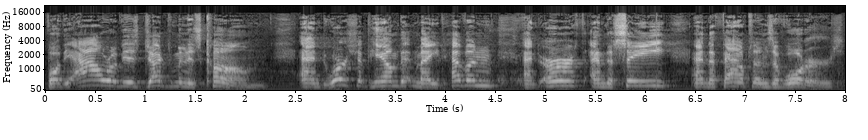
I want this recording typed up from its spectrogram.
for the hour of his judgment is come. And worship him that made heaven and earth and the sea and the fountains of waters.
